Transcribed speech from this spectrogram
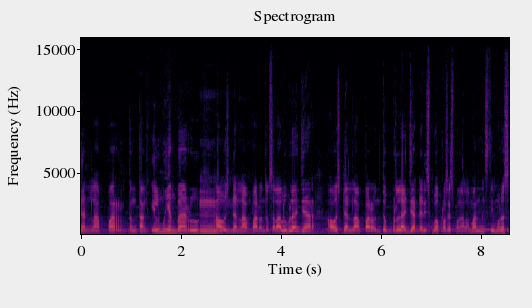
dan lapar tentang ilmu yang baru, hmm. haus dan lapar untuk selalu belajar, haus dan lapar untuk belajar dari sebuah proses pengalaman menstimulus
